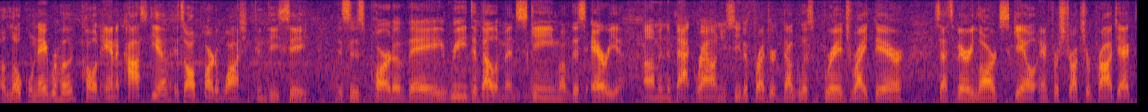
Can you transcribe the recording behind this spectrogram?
a local neighborhood called Anacostia. It's all part of Washington, D.C. This is part of a redevelopment scheme of this area. Um, in the background, you see the Frederick Douglass Bridge right there. So that's a very large scale infrastructure project.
